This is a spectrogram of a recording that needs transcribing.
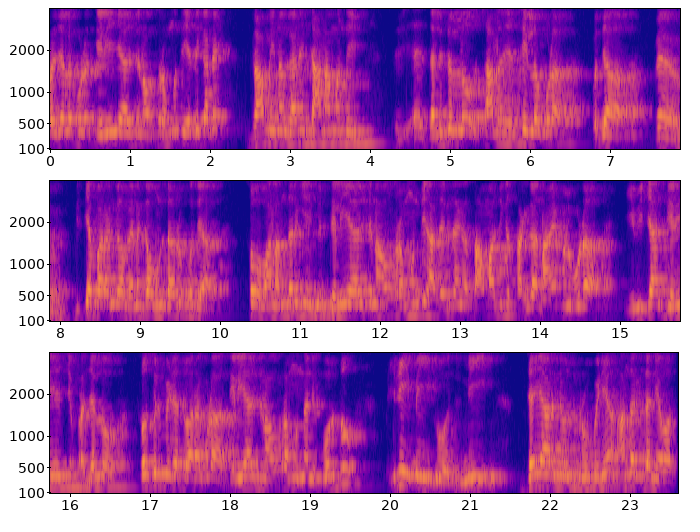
ప్రజలకు కూడా తెలియజేయాల్సిన అవసరం ఉంది. ఎందుకంటే గ్రామీణం కానీ చాలా మంది దళితుల్లో చాలా ఎస్సీల్లో కూడా కొద్దిగా విద్యాపరంగా వెనక ఉంటారు. కొద్దిగా సో వాళ్ళందరికీ మీరు తెలియాల్సిన అవసరం ఉంది. అదేవిధంగా సామాజిక సంఘ నాయకులు కూడా ఈ విషయాన్ని తెలియజేసి ప్రజల్లో సోషల్ మీడియా ద్వారా కూడా తెలియాల్సిన అవసరం ఉందని కోరుతూ ఇది మీకు మీ జేఆర్ న్యూస్ గ్రూప్ మీడియా. అందరికీ ధన్యవాదాలు.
